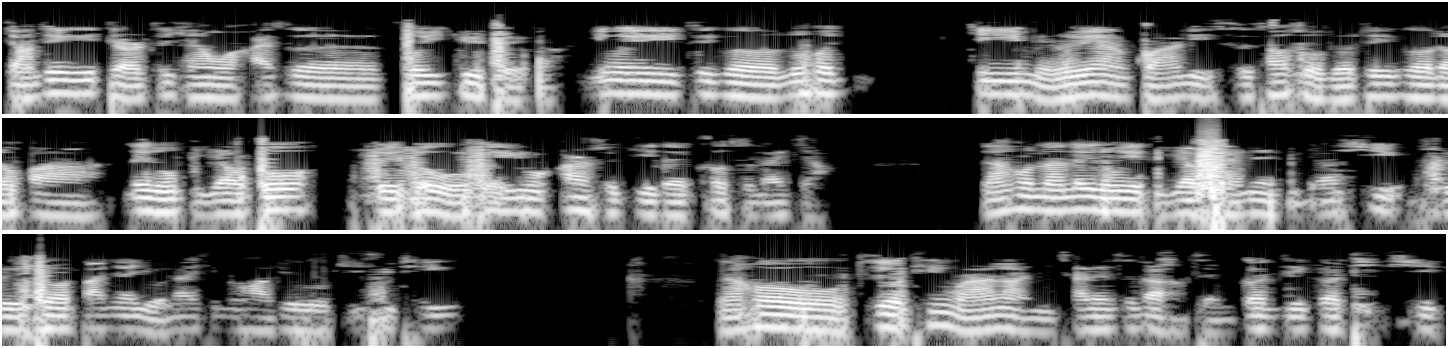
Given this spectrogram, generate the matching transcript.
讲这一点之前，我还是多一句嘴吧，因为这个如何经营美容院管理实操守则这个的话，内容比较多，所以说我会用二十集的课时来讲。然后呢，内容也比较全面，比较细，所以说大家有耐心的话就继续听。然后只有听完了，你才能知道整个这个体系。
